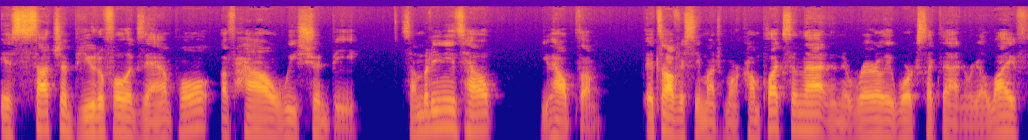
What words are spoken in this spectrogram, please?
is such a beautiful example of how we should be. Somebody needs help, you help them. It's obviously much more complex than that, and it rarely works like that in real life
